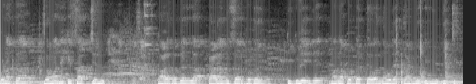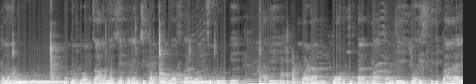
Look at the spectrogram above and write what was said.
पण आता जमाने के साथ चलो. काळ बदलला काळानुसार बदल. टिकले इले मना पटत तेव्हा नवऱ्यात काढलो की भिंतीत चिकटवून ठेवलो. मग तो गम चांगलो असेपर्यंत चिकटलेलो असता गम चुकलो की खाली पडान तोंड फुटान मारता. म्हणजे ही परिस्थिती कालाय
